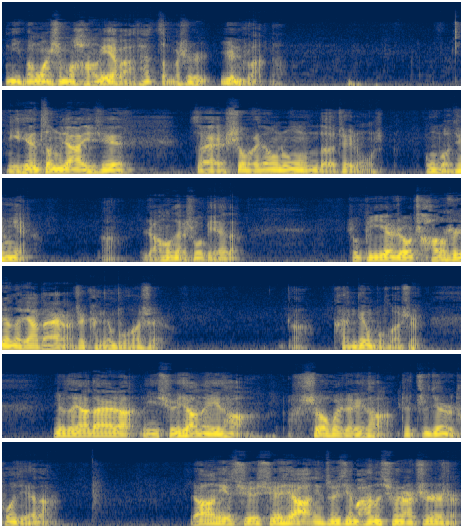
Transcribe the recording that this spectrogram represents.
你甭管什么行业吧，它怎么是运转的。你先增加一些在社会当中的这种工作经验，啊，然后再说别的。说毕业之后长时间在家待着，这肯定不合适，啊，肯定不合适。因为在家待着，你学校那一套。社会这一套，这之间是脱节的。然后你学学校，你最起码还能学点知识，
